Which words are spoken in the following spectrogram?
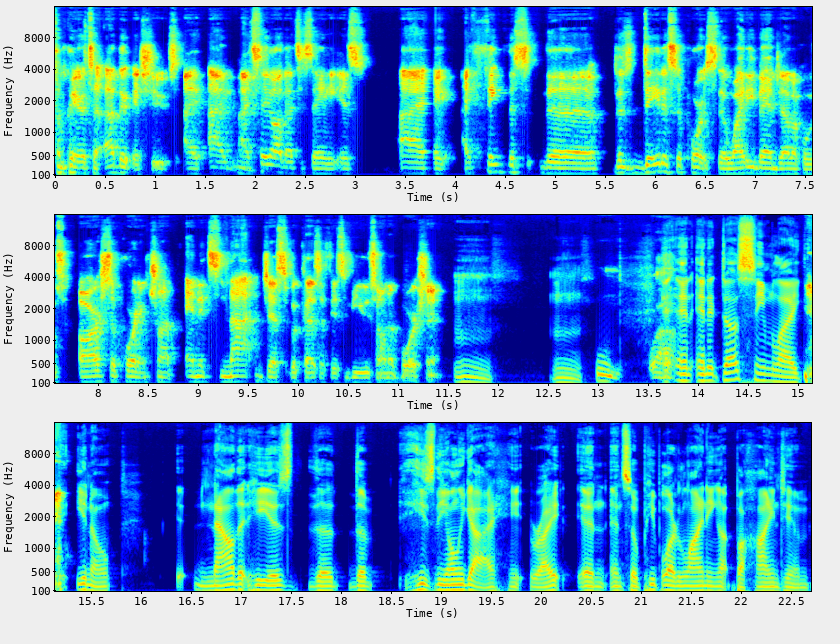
compared to other issues. I, I, I say all that to say is I I think this the the data supports that white evangelicals are supporting Trump, and it's not just because of his views on abortion. Mm, mm. Mm, wow. And and it does seem like you know now that he is the the he's the only guy, right? And and so people are lining up behind him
